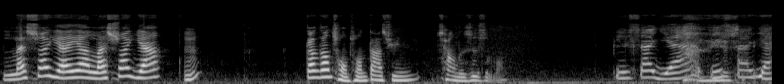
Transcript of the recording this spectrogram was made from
来刷牙呀！来刷牙！嗯，刚刚虫虫大军唱的是什么？别刷牙，别刷牙，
